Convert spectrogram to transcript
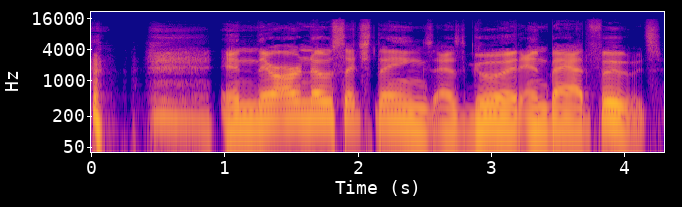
and there are no such things as good and bad foods.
